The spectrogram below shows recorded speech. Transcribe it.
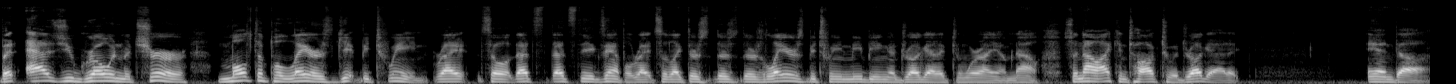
But as you grow and mature, multiple layers get between, right? So that's that's the example, right? So like there's there's there's layers between me being a drug addict and where I am now. So now I can talk to a drug addict and uh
